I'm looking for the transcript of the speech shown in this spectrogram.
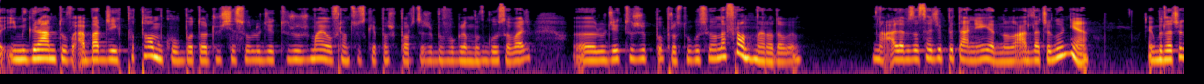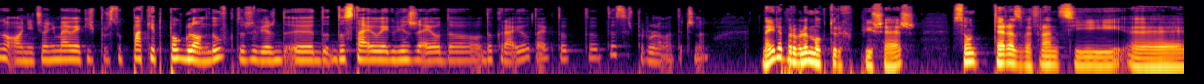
y, imigrantów, a bardziej ich potomków, bo to oczywiście są ludzie, którzy już mają francuskie paszporty, żeby w ogóle móc głosować. Y, ludzie, którzy po prostu głosują na Front Narodowy. No ale w zasadzie pytanie jedno, no a dlaczego nie? Jakby dlaczego oni? Czy oni mają jakiś po prostu pakiet poglądów, którzy wiesz, y, dostają jak wjeżdżają do, do kraju, tak? To, to, to jest też problematyczne. Na ile problemy, o których piszesz, są teraz we Francji e,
